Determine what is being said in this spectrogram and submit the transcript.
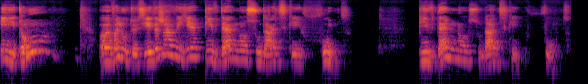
І тому е, валютою цієї держави є південно-суданський фунт. Південно-Суданський фунт.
